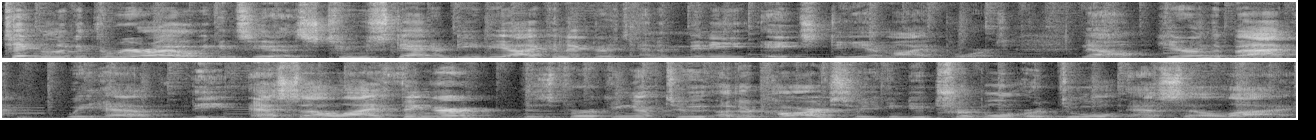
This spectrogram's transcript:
Taking a look at the rear I.O., we can see it has two standard DVI connectors and a mini HDMI port. Now, here on the back, we have the SLI finger. This is for hooking up to other cards so you can do triple or dual SLI.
